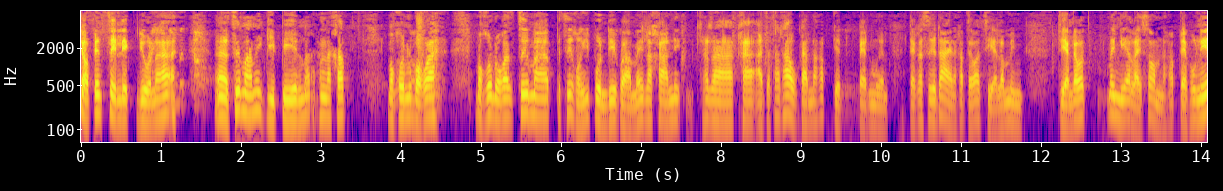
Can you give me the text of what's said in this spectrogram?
จอดเป็นเศษเหล็กอยู่นะฮะเออซื้อมาไม่กี่ปีนะครับบางคนบอกว่าบางคนบอกว่าซื้อมาไปซื้อของญี่ปุ่นดีกว่าไหมราคานี่ถ้าราคาอาจจะเท่าๆกันนะครับเจ็ดแปดหมื่นแต่ก็ซื้อได้นะครับ แต่ว่าเสียแล้วไม่เสียแล้วไม่มีอะไรซ่อมนะครับ แต่พวกนี้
